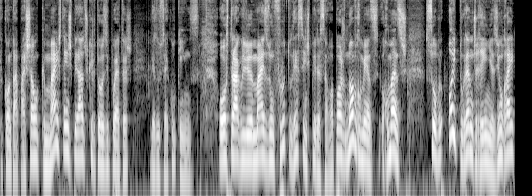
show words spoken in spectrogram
que conta a paixão que mais tem inspirado escritores e poetas desde o século XV. Hoje trago-lhe mais um fruto dessa inspiração. Após nove romances, sobre oito grandes rainhas e um rei,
